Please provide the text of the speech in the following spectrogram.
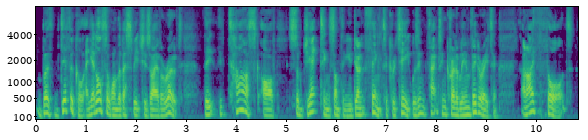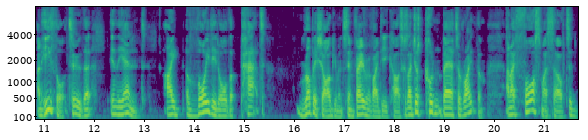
both difficult and yet also one of the best speeches I ever wrote. The, the task of subjecting something you don't think to critique was in fact incredibly invigorating. And I thought, and he thought too, that in the end, I avoided all the pat rubbish arguments in favor of ID cards because I just couldn't bear to write them. And I forced myself to,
